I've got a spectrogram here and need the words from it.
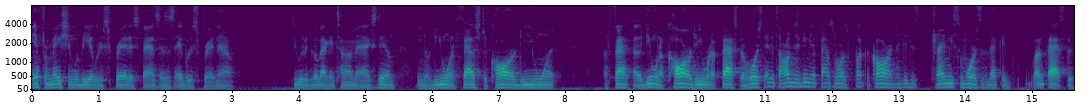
information would be able to spread as fast as it's able to spread now. If you were to go back in time and ask them, you know, do you want a faster car? Do you want a fast? Uh, do you want a car? Do you want a faster horse? They'd tell, oh, just give me a faster horse. Fuck a car, nigga. Just train me some horses that could run faster,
